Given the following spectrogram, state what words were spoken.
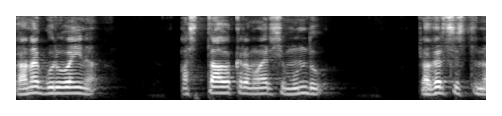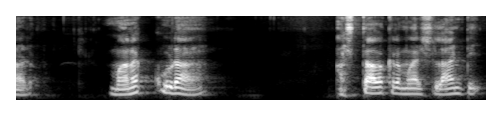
తన గురువైన అష్టావక్ర మహర్షి ముందు ప్రదర్శిస్తున్నాడు. మనకు కూడా అష్టావక్ర మహర్షి లాంటి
